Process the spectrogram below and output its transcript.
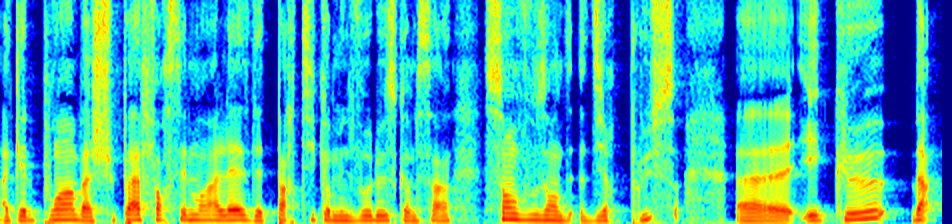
à quel point bah, je suis pas forcément à l'aise d'être partie comme une voleuse comme ça sans vous en dire plus. Euh, et que bah,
